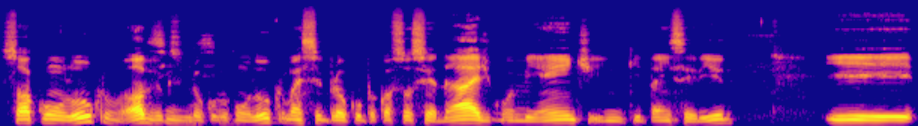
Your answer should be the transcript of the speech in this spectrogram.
só com o lucro, óbvio sim, que se preocupa sim. com o lucro, mas se preocupa com a sociedade, com o uhum. ambiente em que está inserido. E,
